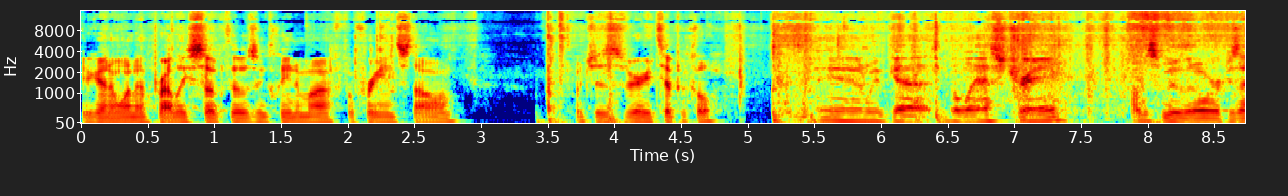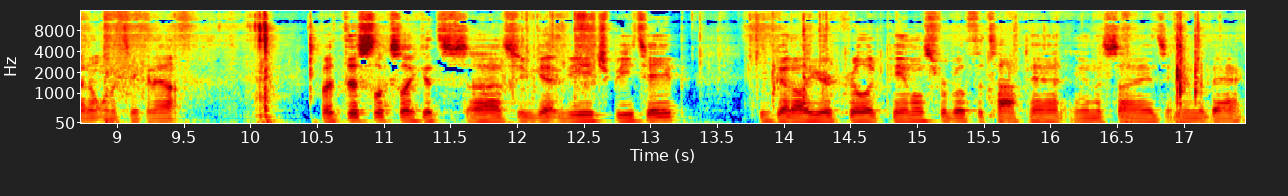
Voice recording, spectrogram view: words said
You're gonna wanna probably soak those and clean them off before you install them, which is very typical. And we've got the last tray. I'll just move it over because I don't want to take it out. But this looks like it's, uh, so you've got VHB tape. You've got all your acrylic panels for both the top hat and the sides and the back.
